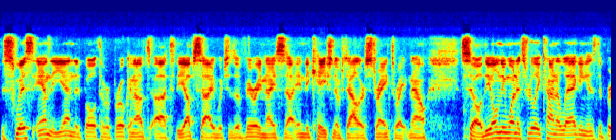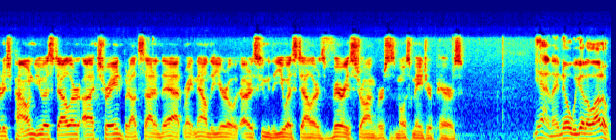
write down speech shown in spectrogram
the Swiss and the yen that both have broken out uh, to the upside, which is a very nice uh, indication of dollar strength right now. So the only one that's really kind of lagging is the British pound U.S. dollar uh, trade, but outside of that, right now the euro, or excuse me, the U.S. dollar is very strong versus most major pairs. Yeah, and I know we got a lot of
